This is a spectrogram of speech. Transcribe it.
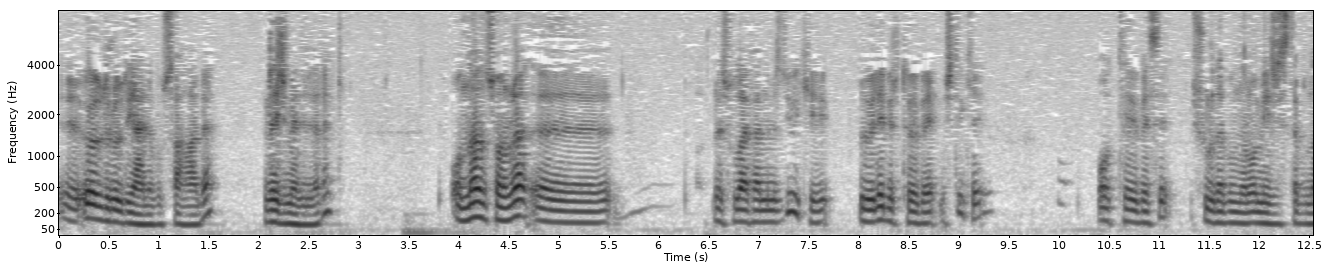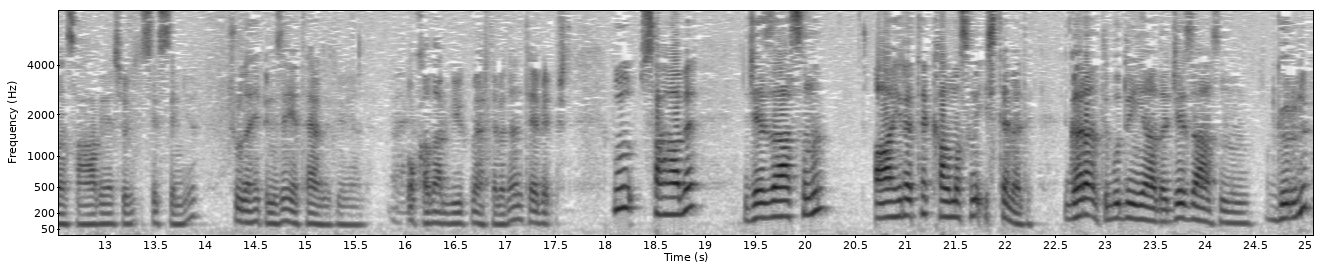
e, öldürüldü yani bu sahabe rejim edilerek. Ondan sonra e, Resulullah Efendimiz diyor ki öyle bir tövbe etmişti ki o tevbesi şurada bulunan o mecliste bulunan sahabeye sesleniyor. Şurada hepinize yeterdi diyor yani. Evet. O kadar büyük mertebeden tevbe etmişti. Bu sahabe cezasının ahirete kalmasını istemedi. Garanti bu dünyada cezasının görülüp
